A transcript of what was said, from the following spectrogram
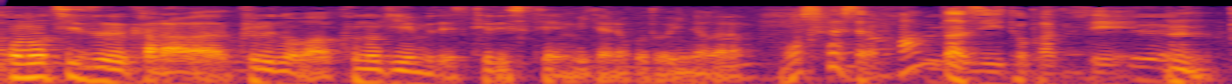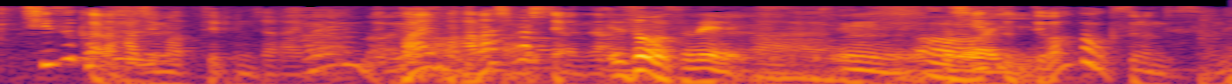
い。この地図から来るのはこのゲームです、テレステンみたいなことを言いながら。もしかしたらファンタジーとかってうん、地図から始まってるんじゃないかなって、前も話しましたよね。そうですね。はいうん。地図ってワクワクするんですよね。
